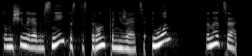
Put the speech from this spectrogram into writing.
то мужчина рядом с ней, тестостерон понижается. И он становится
